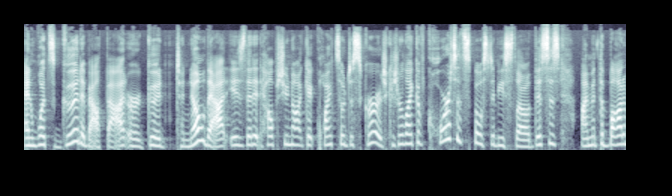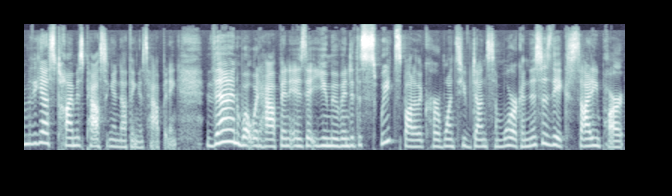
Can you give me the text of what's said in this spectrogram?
And what's good about that, or good to know that, is that it helps you not get quite so discouraged because you're like, of course it's supposed to be slow. This is, I'm at the bottom of the S, time is passing and nothing is happening. Then what would happen is that you move into the sweet spot of the curve once you've done some work. And this is the exciting part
